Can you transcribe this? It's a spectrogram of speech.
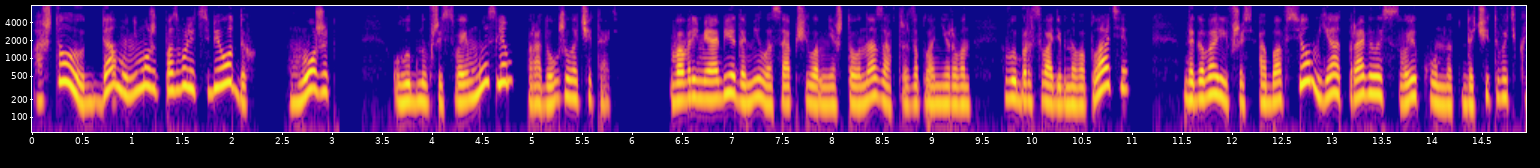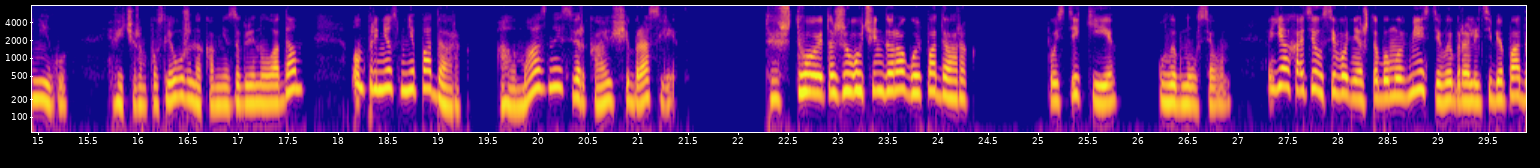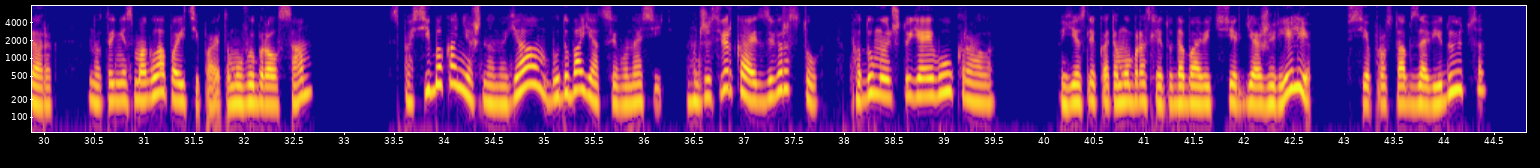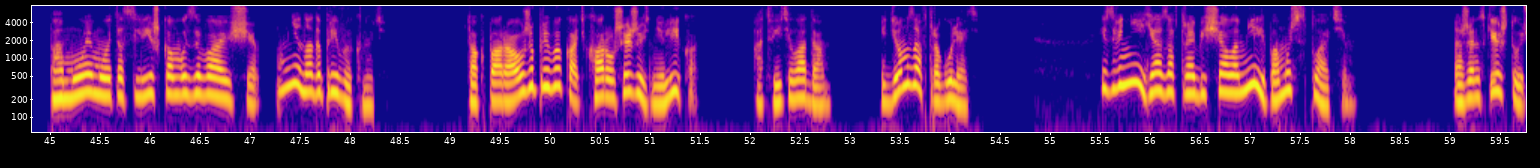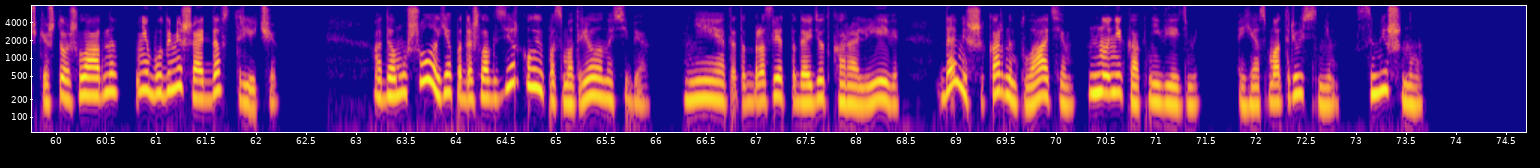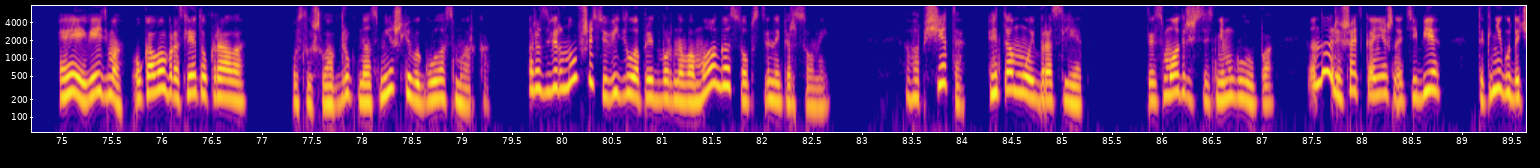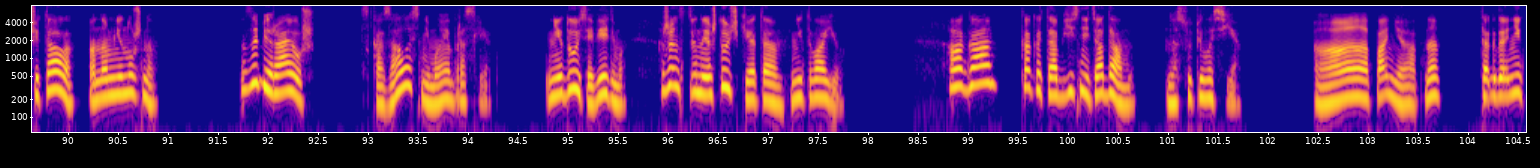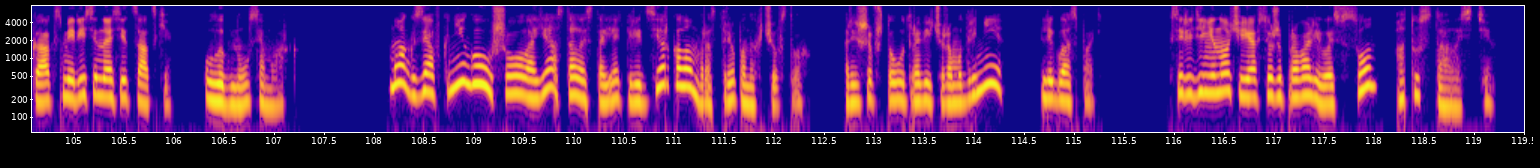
А что, дама не может позволить себе отдых? Может!» Улыбнувшись своим мыслям, продолжила читать. Во время обеда Мила сообщила мне, что на завтра запланирован выбор свадебного платья. Договорившись обо всем, я отправилась в свою комнату дочитывать книгу. Вечером после ужина ко мне заглянул Адам. Он принес мне подарок — алмазный сверкающий браслет. «Ты что, это же очень дорогой подарок!» «Пустяки», — улыбнулся он. «Я хотел сегодня, чтобы мы вместе выбрали тебе подарок, но ты не смогла пойти, поэтому выбрал сам». «Спасибо, конечно, но я буду бояться его носить. Он же сверкает за версту. Подумают, что я его украла. Если к этому браслету добавить серьги ожерелья, все просто обзавидуются. По-моему, это слишком вызывающе. Мне надо привыкнуть». «Так пора уже привыкать к хорошей жизни, Лика», — ответил Адам. Идем завтра гулять?» «Извини, я завтра обещала Миле помочь с платьем». «А женские штучки? Что ж, ладно, не буду мешать, до встречи». Адам ушел, а я подошла к зеркалу и посмотрела на себя. Нет, этот браслет подойдет королеве, даме с шикарным платьем, но никак не ведьме. Я смотрю с ним. Смешно. «Эй, ведьма, у кого браслет украла?» Услышала вдруг насмешливый голос Марка. Развернувшись, увидела придворного мага собственной персоной. «Вообще-то, это мой браслет. Ты смотришься с ним глупо. Но решать, конечно, тебе. Ты книгу дочитала, она мне нужна». «Забирай уж», — сказала, снимая браслет. «Не дуйся, ведьма, женственные штучки — это не твое». «Ага, как это объяснить Адаму?» — насупилась я. «А, понятно. Тогда никак, смирись и носи цацки», — улыбнулся Марк. Маг, взяв книгу, ушел, а я осталась стоять перед зеркалом в растрепанных чувствах. Решив, что утро вечера мудренее, легла спать. К середине ночи я все же провалилась в сон от усталости.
